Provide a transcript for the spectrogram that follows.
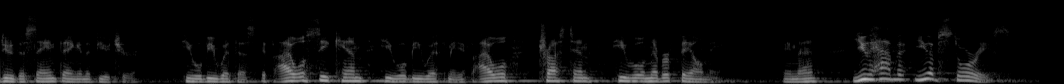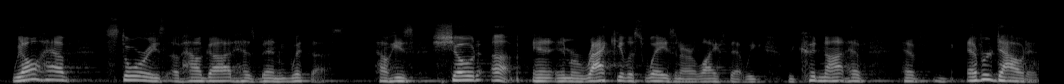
do the same thing in the future. He will be with us. If I will seek him, he will be with me. If I will trust him, he will never fail me. Amen. You have you have stories. We all have stories of how God has been with us, how he's showed up in, in miraculous ways in our life that we, we could not have, have ever doubted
